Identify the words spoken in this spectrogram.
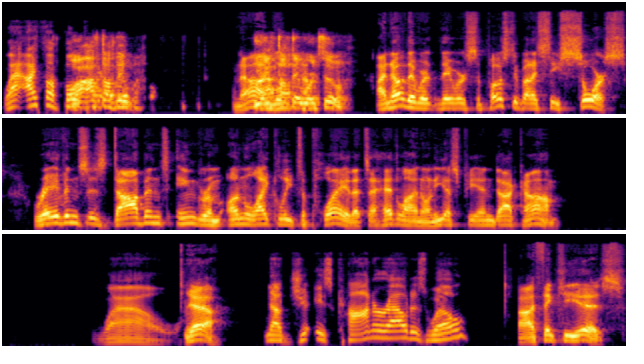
Well, I thought both. Well, I thought they. No, Yeah, I I'm thought they looking- were too. I know they were they were supposed to, but I see source Ravens is Dobbins Ingram unlikely to play. That's a headline on ESPN.com. Wow. Yeah, Now, J- is Connor out as well? I think he is.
